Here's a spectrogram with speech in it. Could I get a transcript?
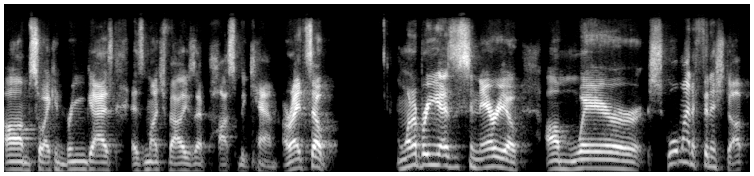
um, so I can bring you guys as much value as I possibly can. All right. So, I want to bring you guys a scenario um, where school might have finished up,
